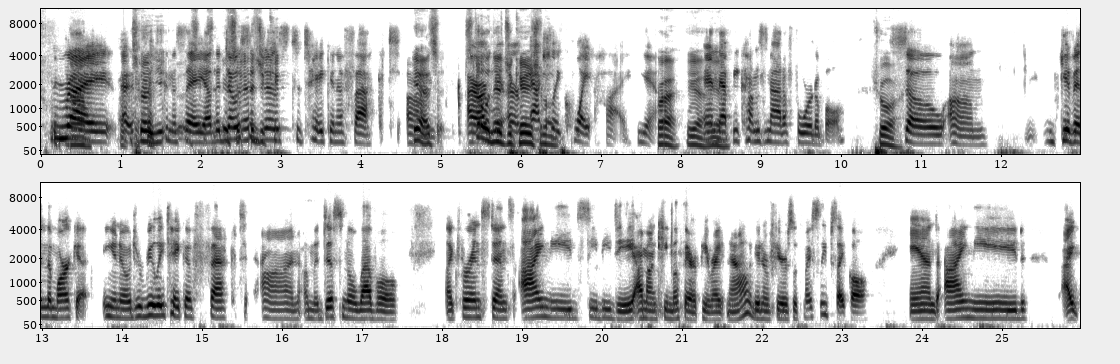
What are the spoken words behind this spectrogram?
Right. I was so going to say, yeah, the dosages educa- to take an effect um, yeah it's still are, an educational actually quite high. Yeah. right yeah and yeah, that becomes not affordable. sure So, um, given the market, you know, to really take effect on a medicinal level, like for instance, I need CBD. I'm on chemotherapy right now. It interferes with my sleep cycle. And I need, I,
